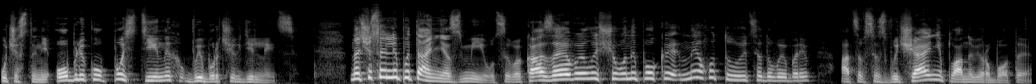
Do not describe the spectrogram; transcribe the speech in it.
у частині обліку постійних виборчих дільниць. На чисельні питання ЗМІ у ЦВК заявили, що вони поки не готуються до виборів, а це все звичайні планові роботи.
